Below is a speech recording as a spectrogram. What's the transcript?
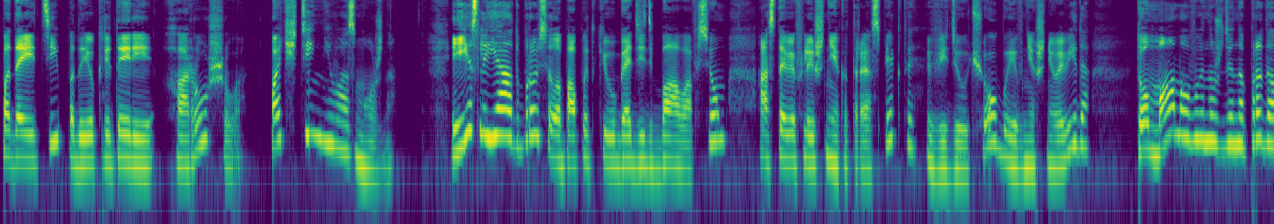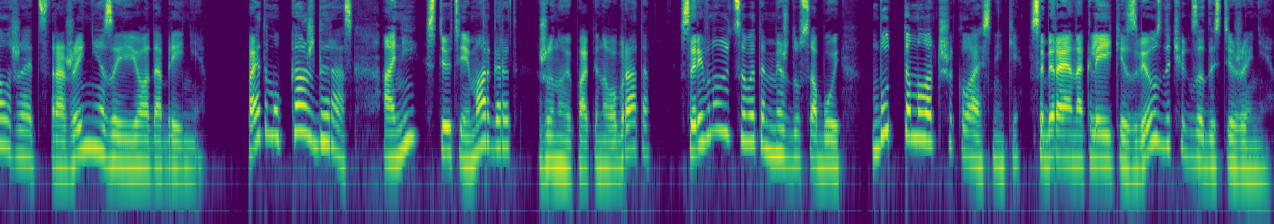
Подойти под ее критерии «хорошего» почти невозможно. И если я отбросила попытки угодить Ба во всем, оставив лишь некоторые аспекты в виде учебы и внешнего вида, то мама вынуждена продолжать сражение за ее одобрение. Поэтому каждый раз они с тетей Маргарет, женой папиного брата, соревнуются в этом между собой, будто младшеклассники, собирая наклейки звездочек за достижения.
